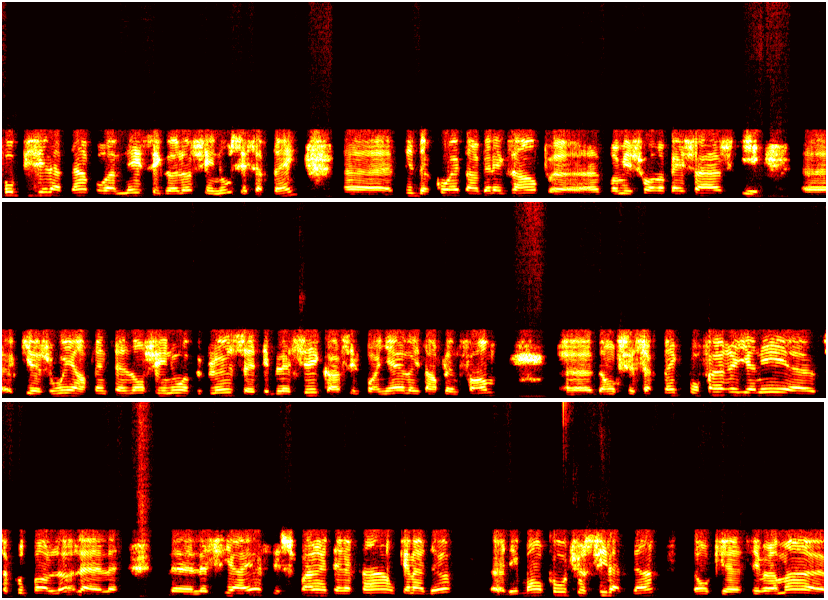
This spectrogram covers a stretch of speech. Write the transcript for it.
faut piger là-dedans pour amener ces gars-là chez nous, c'est certain. Euh, de quoi être un bel exemple. Euh, un premier choix repêchage qui, euh, qui a joué en fin de saison chez nous un peu plus, a été blessé, cassé le poignet, là, est en pleine forme. Donc, c'est certain que pour faire rayonner ce football-là, le, le, le, CIS est super intéressant au Canada. Des bons coachs aussi là-dedans. Donc, euh, c'est vraiment euh,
